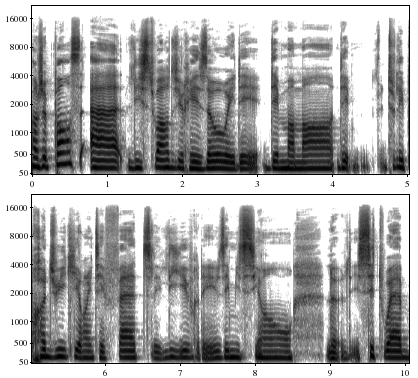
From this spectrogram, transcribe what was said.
Quand je pense à l'histoire du réseau et des, des moments, des, tous les produits qui ont été faits, les livres, les émissions, le- les sites web,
